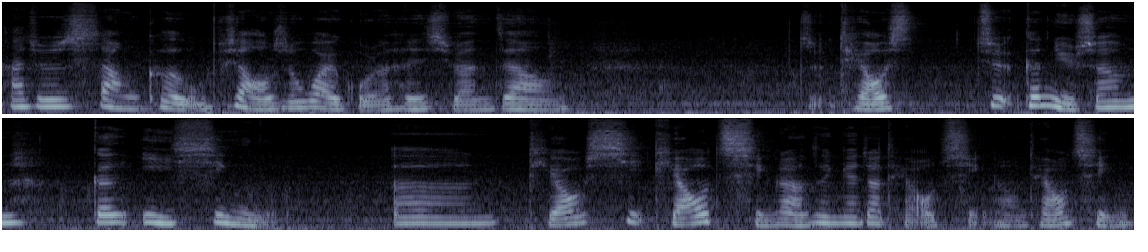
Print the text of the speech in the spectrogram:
他就是上课，我不晓得是外国人很喜欢这样，就调就跟女生跟异性，嗯，调戏调情啊，这应该叫调情啊，调情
